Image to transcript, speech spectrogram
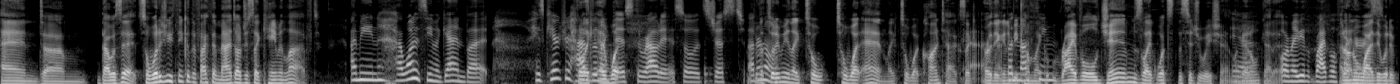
And um, that was it. So what did you think of the fact that Mad Dog just like came and left? I mean, I want to see him again, but his character has like, been like what- this throughout it. So it's just I don't That's know. what I mean. Like to to what end? Like to what context? Like Yeah, are they gonna become nothing- like rival gyms? Like what's the situation? Like I don't get it. Or maybe rival. I don't know why they would have.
